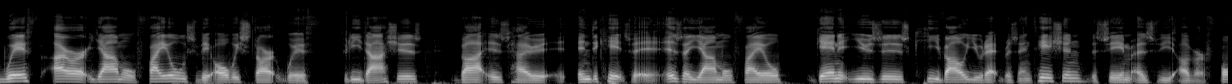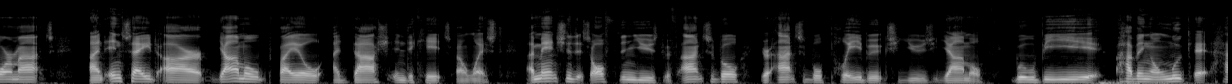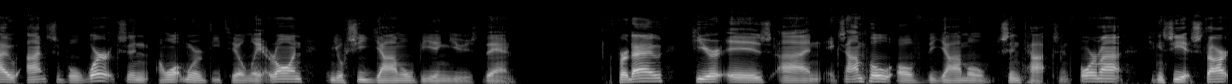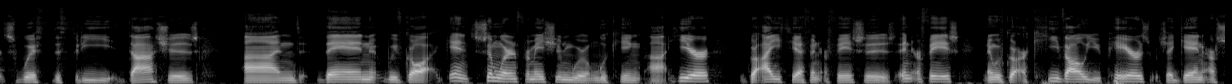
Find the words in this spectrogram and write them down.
With our YAML files, they always start with three dashes. That is how it indicates that it is a YAML file. Again, it uses key value representation, the same as the other formats. And inside our YAML file, a dash indicates a list. I mentioned it's often used with Ansible. Your Ansible playbooks use YAML. We'll be having a look at how Ansible works in a lot more detail later on, and you'll see YAML being used then. For now, here is an example of the YAML syntax and format you can see it starts with the three dashes and then we've got, again, similar information we're looking at here. We've got IETF interfaces interface, and then we've got our key value pairs, which again are,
